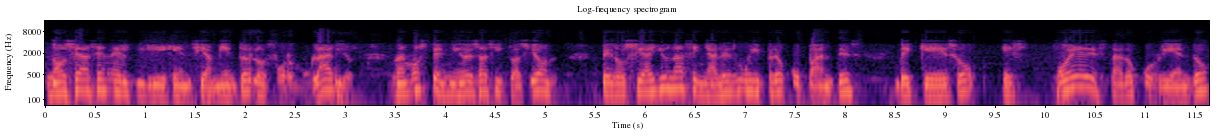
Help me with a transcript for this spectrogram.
no se hace en el diligenciamiento de los formularios. No hemos tenido esa situación, pero sí hay unas señales muy preocupantes de que eso puede estar ocurriendo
